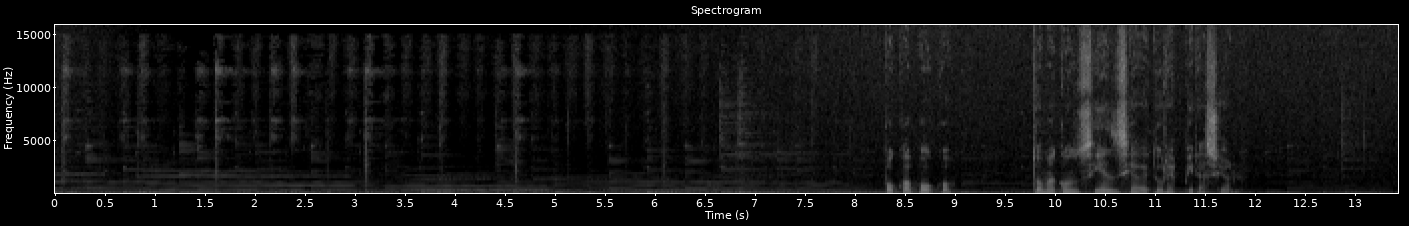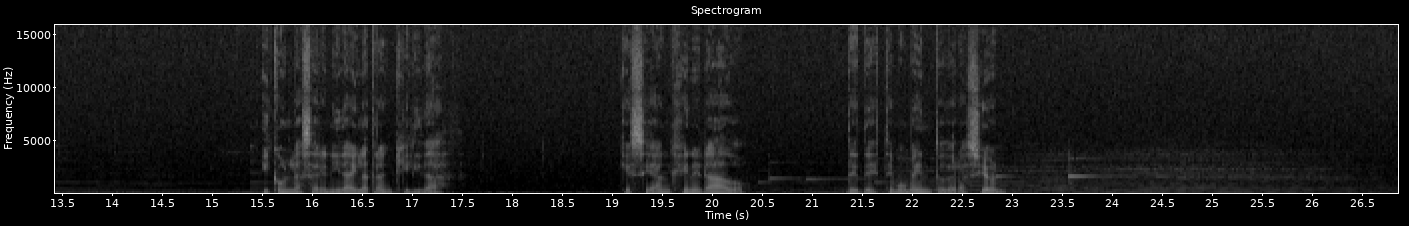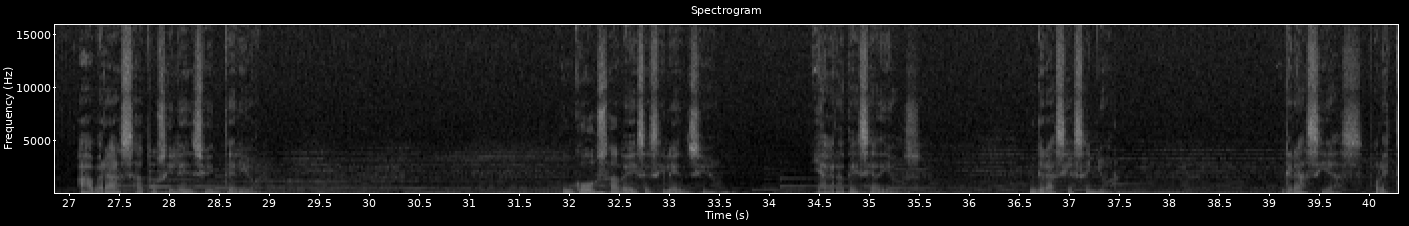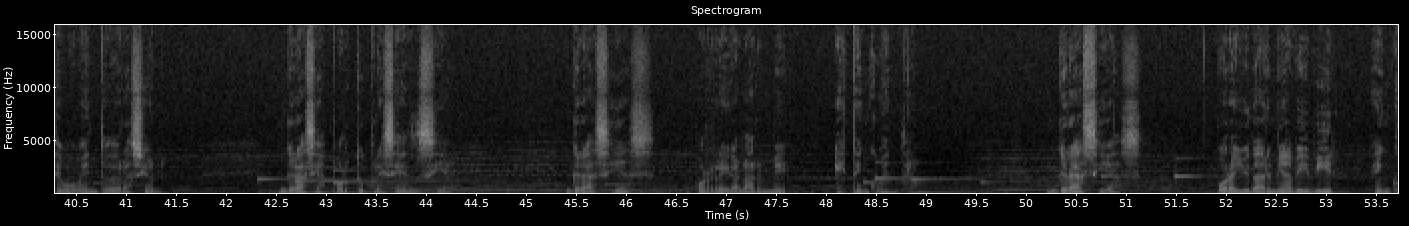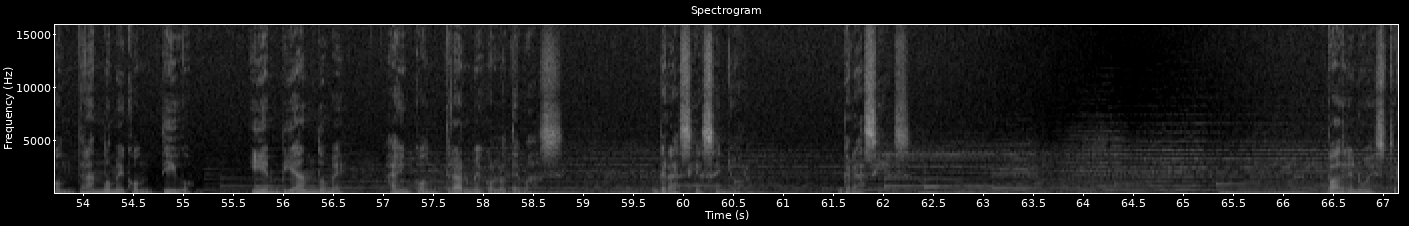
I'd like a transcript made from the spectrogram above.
Poco a poco, toma conciencia de tu respiración. Y con la serenidad y la tranquilidad que se han generado desde este momento de oración, abraza tu silencio interior. Goza de ese silencio y agradece a Dios. Gracias Señor Gracias por este momento de oración. Gracias por tu presencia. Gracias por regalarme este encuentro. Gracias por ayudarme a vivir encontrándome contigo y enviándome a encontrarme con los demás. Gracias Señor. Gracias. Padre nuestro,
